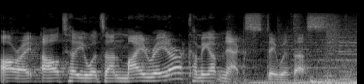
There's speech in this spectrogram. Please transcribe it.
All right, I'll tell you what's on my radar coming up next. Stay with us.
